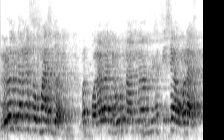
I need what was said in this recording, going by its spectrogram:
विरोध करणं सोपं असतं पण कोणाला निवडून आणणं अतिशय अवघड असतं.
